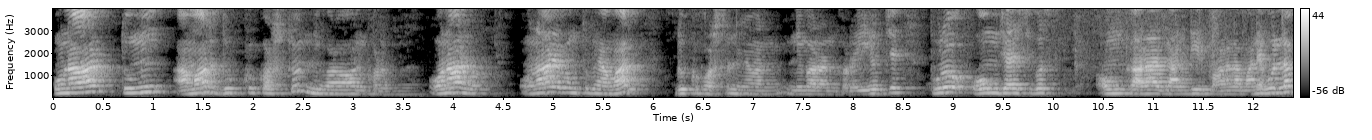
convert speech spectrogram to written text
ওনার তুমি আমার দুঃখ কষ্ট নিবারণ করো। ওনার ওনার এবং তুমি আমার দুঃখ কষ্ট নিবারণ করো। এই হচ্ছে পুরো ওম জয় শিব। ওমকারা গানটির বাংলা মানে বললাম।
